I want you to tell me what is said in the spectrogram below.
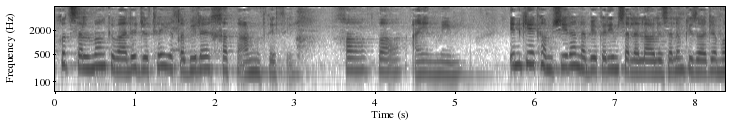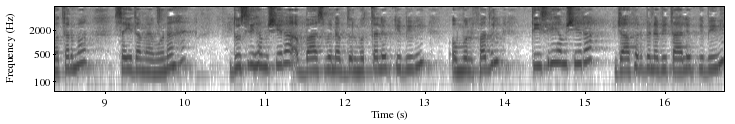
خود سلمہ کے والد جو تھے، یہ قبیلہ خط سے تھے۔ خا فا عین، میم۔ ان کی ایک ہمشیرہ نبی کریم صلی اللہ علیہ وسلم کی زوجہ محترمہ سیدہ میمونہ ہے دوسری ہمشیرہ عباس بن عبد المطلب کی بیوی ام الفضل۔ تیسری ہمشیرہ جعفر بن نبی طالب کی بیوی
